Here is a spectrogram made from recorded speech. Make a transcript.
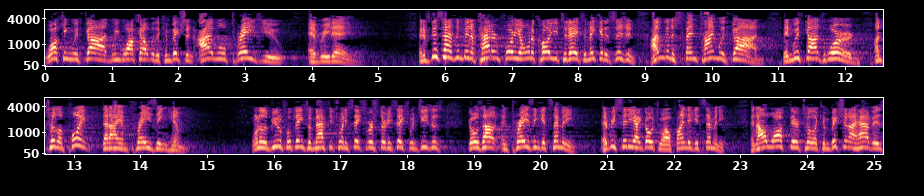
walking with God, we walk out with a conviction I will praise you every day. And if this hasn't been a pattern for you, I want to call you today to make a decision. I'm going to spend time with God and with God's Word until the point that I am praising Him. One of the beautiful things of Matthew 26, verse 36, when Jesus goes out and prays in Gethsemane. Every city I go to, I'll find a Gethsemane. And I'll walk there till the conviction I have is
